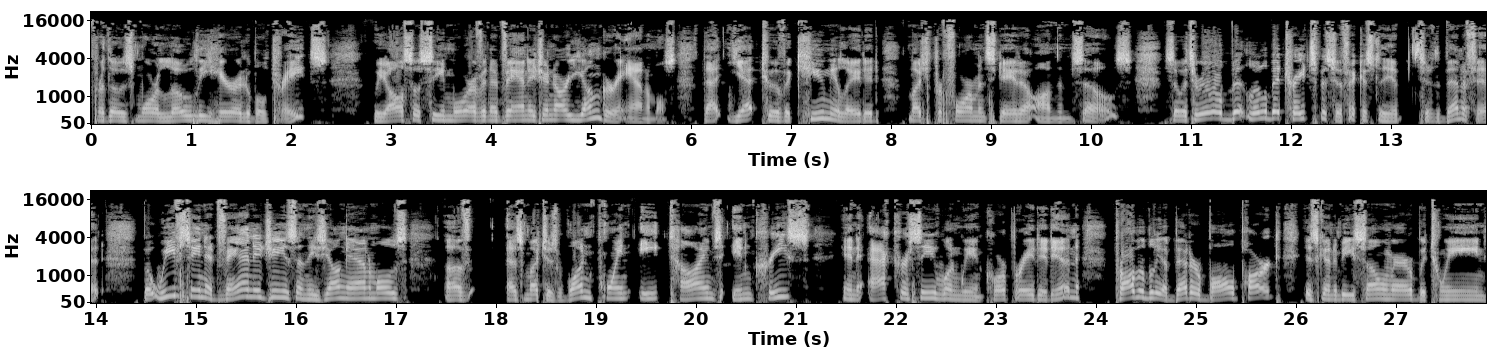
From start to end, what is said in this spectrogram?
for those more lowly heritable traits. We also see more of an advantage in our younger animals that yet to have accumulated much performance data on themselves. So it's a little bit, little bit trait specific as to the, to the benefit, but we've seen advantages in these young animals of as much as 1.8 times increase in accuracy when we incorporate it in. Probably a better ballpark is going to be somewhere between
